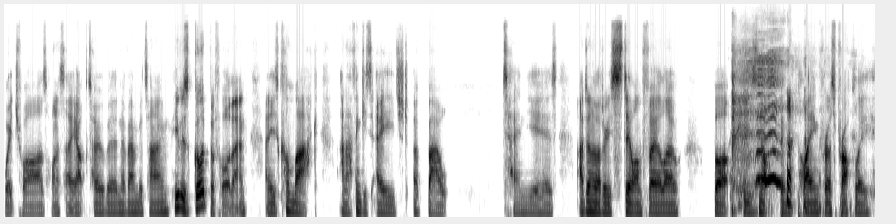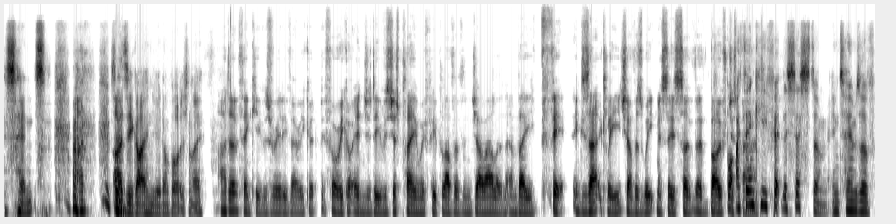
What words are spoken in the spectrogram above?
which was I want to say October, November time, he was good before then, and he's come back, and I think he's aged about ten years. I don't know whether he's still on furlough, but he's not been playing for us properly since I'd- since I'd- he got injured, unfortunately. I don't think he was really very good before he got injured. He was just playing with people other than Joe Allen, and they fit exactly each other's weaknesses. So they're both But just. I think he fit the system in terms of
